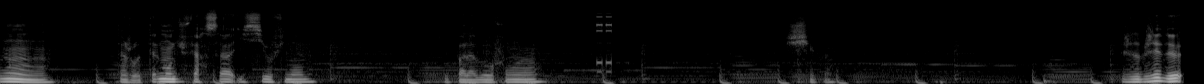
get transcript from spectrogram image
Hmm. J'aurais tellement dû faire ça ici au final. Et pas là-bas au fond là. Chier quoi. Les objets de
